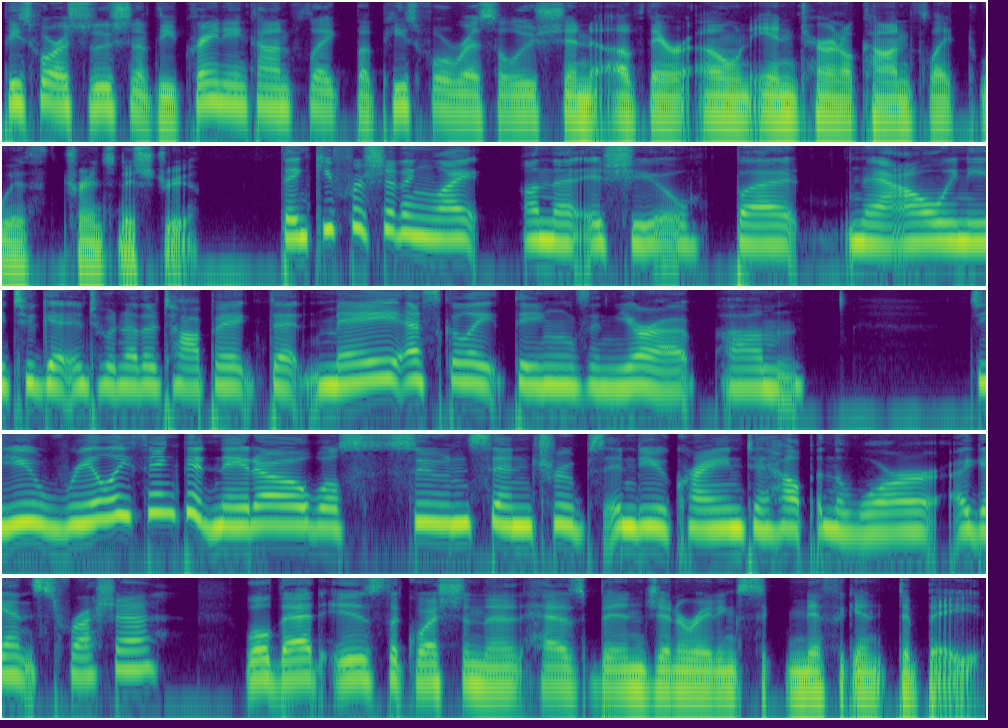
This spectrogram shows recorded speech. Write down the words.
peaceful resolution of the Ukrainian conflict, but peaceful resolution of their own internal conflict with Transnistria. Thank you for shedding light on that issue. But now we need to get into another topic that may escalate things in Europe. Um, do you really think that NATO will soon send troops into Ukraine to help in the war against Russia? Well, that is the question that has been generating significant debate.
